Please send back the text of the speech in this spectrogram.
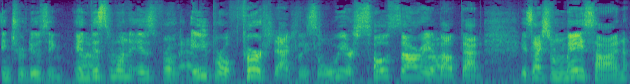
introducing, and Ah. this one is from. April first, actually. So we are so sorry Ah. about that. It's actually from Mason.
